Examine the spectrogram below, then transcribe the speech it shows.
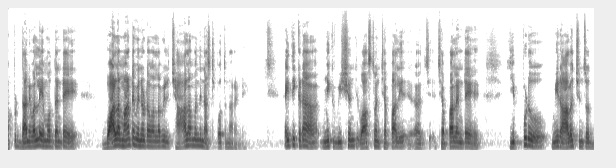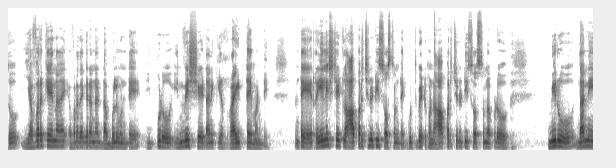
అప్పుడు దానివల్ల ఏమవుతుందంటే వాళ్ళ మాట వినడం వల్ల వీళ్ళు చాలామంది నష్టపోతున్నారండి. అయితే ఇక్కడ మీకు విషయం వాస్తవం చెప్పాలి చెప్పాలంటే ఇప్పుడు మీరు ఆలోచించొద్దు ఎవరికైనా ఎవరి దగ్గరైనా డబ్బులు ఉంటే ఇప్పుడు ఇన్వెస్ట్ చేయడానికి రైట్ టైం అండి. అంటే రియల్ ఎస్టేట్లో ఆపర్చునిటీస్ వస్తుంటాయి గుర్తుపెట్టుకోండి. ఆపర్చునిటీస్ వస్తున్నప్పుడు మీరు దాన్ని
